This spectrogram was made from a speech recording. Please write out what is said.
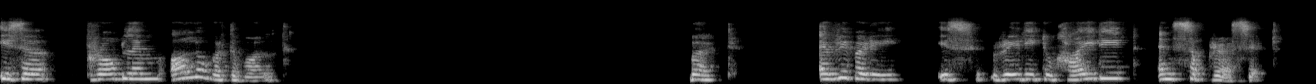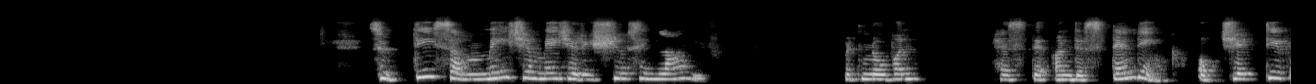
is a problem all over the world. But everybody is ready to hide it and suppress it. So these are major, major issues in life. But no one has the understanding, objective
